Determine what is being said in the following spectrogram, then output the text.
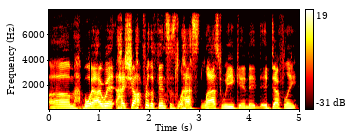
Um, boy, I went, I shot for the fences last last week, and it it definitely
